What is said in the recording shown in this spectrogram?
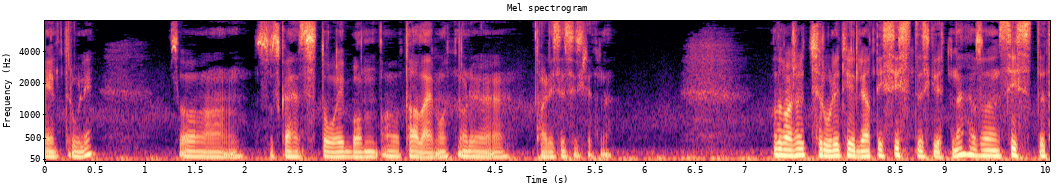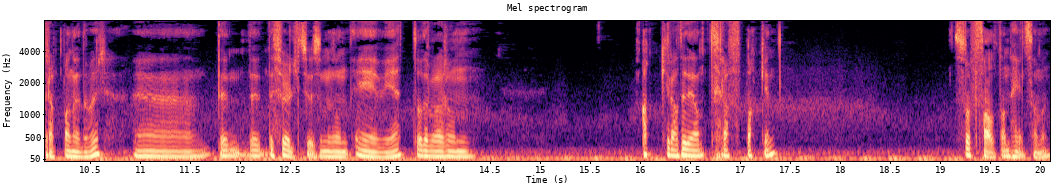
helt rolig. Så, så skal jeg stå i bånd og ta deg imot når du tar de siste skrittene. Og det var så utrolig tydelig at de siste skrittene, altså den siste trappa nedover, eh, det, det, det føltes ut som en sånn evighet, og det var sånn Akkurat idet han traff bakken, så falt han helt sammen.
